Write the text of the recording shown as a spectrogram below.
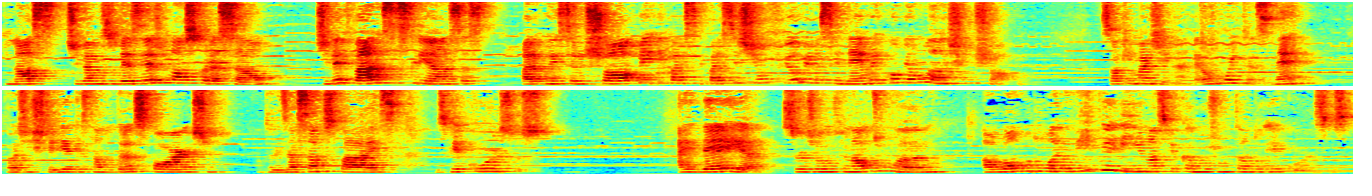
que nós tivemos o desejo no nosso coração de levar essas crianças para conhecer o shopping e para, para assistir um filme no cinema e comer um lanche no shopping. Só que imagina, eram muitas, né? Então a gente teria a questão do transporte, autorização dos pais, os recursos. A ideia surgiu no final de um ano. Ao longo do ano inteirinho nós ficamos juntando recursos,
